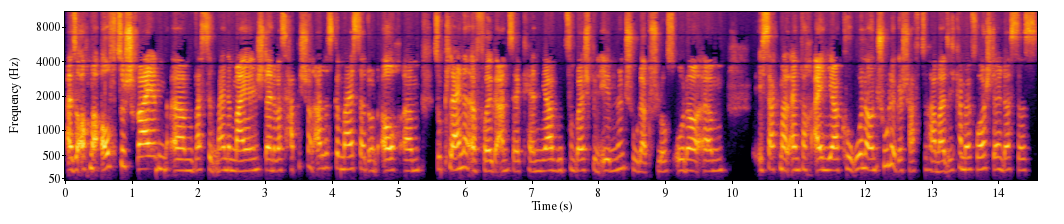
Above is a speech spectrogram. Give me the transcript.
Also auch mal aufzuschreiben, ähm, was sind meine Meilensteine, was habe ich schon alles gemeistert und auch ähm, so kleine Erfolge anzuerkennen, ja, wie zum Beispiel eben einen Schulabschluss oder ähm, ich sag mal, einfach ein Jahr Corona und Schule geschafft zu haben. Also ich kann mir vorstellen, dass das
